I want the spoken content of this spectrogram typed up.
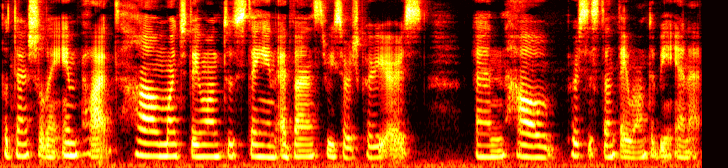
potentially impact how much they want to stay in advanced research careers and how persistent they want to be in it.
